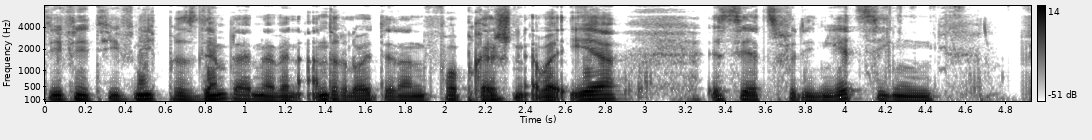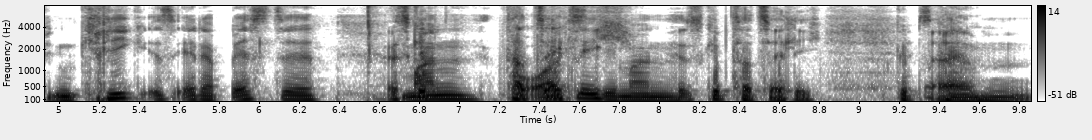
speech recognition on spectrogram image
definitiv nicht Präsident bleiben, wenn andere Leute dann vorpreschen. Aber er ist jetzt für den jetzigen, für den Krieg ist er der beste es Mann gibt Ort, tatsächlich, den man. es gibt tatsächlich, Gibt's ähm,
